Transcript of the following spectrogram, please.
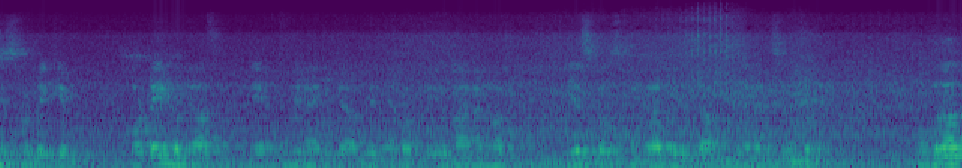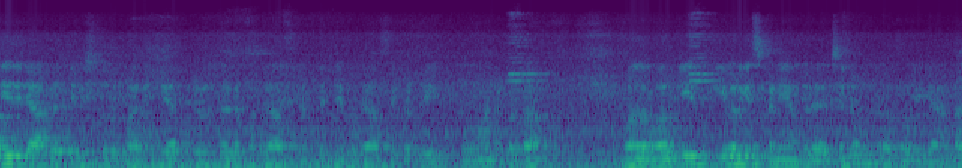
ശുശ്രൂഷയ്ക്കും കോട്ടയം ഭദ്രാസനത്തിന്റെ അധ്യക്ഷനായിരിക്കുന്ന അദ്ദേഹം ഡോക്ടർ യുഹാനന്മാർ എസ് കോസ്മെട്രാപൊലിത്ത തിരുവനന്തപുരം ഒമ്പതാം തീയതി രാവിലത്തെ വിശുദ്ധ കുർബാനയ്ക്ക് തിരുവനന്തപുരം മദ്രാസനത്തിന്റെ മദ്രാസ് സെക്രട്ടറി ബഹുമാനപ്പെട്ട വർഗീസ് ഈ വർഗീസ് കണിയാന്തര അച്ഛനും തോന്നിയാണ്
